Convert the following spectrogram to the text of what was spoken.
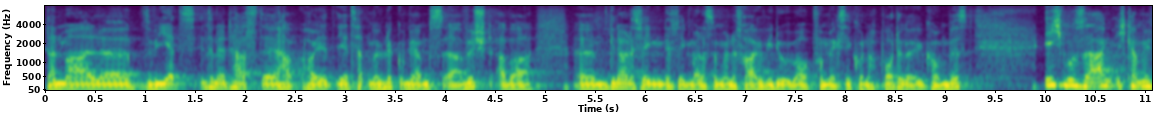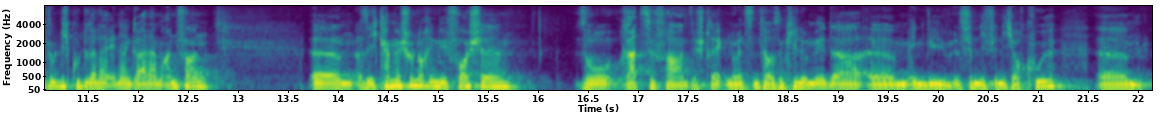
dann mal, äh, so wie jetzt, Internet hast, äh, jetzt hatten wir Glück und wir haben es erwischt, aber ähm, genau deswegen, deswegen war das nur meine Frage, wie du überhaupt von Mexiko nach Portugal gekommen bist. Ich muss sagen, ich kann mich wirklich gut daran erinnern, gerade am Anfang. Ähm, also ich kann mir schon noch irgendwie vorstellen, so Rad zu fahren, so Strecken, 19.000 Kilometer, ähm, irgendwie finde ich, finde ich auch cool. Ähm,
